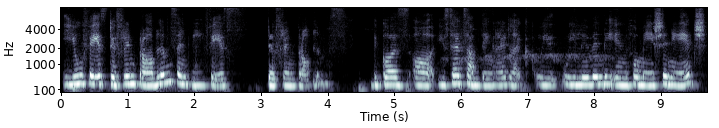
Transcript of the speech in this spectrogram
you face different problems and we face different problems because uh, you said something right? Like we we live in the information age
